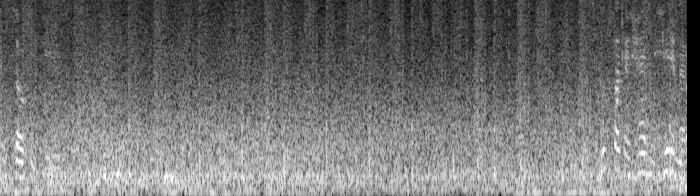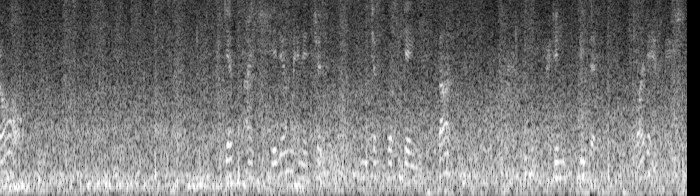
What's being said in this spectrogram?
I'm so confused. It looked like I hadn't hit him at all. I guess I hit him and it just he just wasn't getting stunned. I didn't see the blood animation.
